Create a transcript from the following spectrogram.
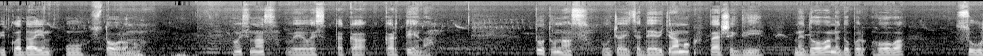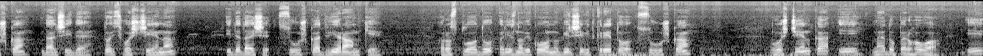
відкладаємо у сторону. Ось у нас виявилась така картина. Тут у нас виходить 9 рамок. Перших дві медова, медопергова, сушка. Далі йде тобто вощина. Іде далі сушка, дві рамки розплоду різновікового, більше відкрито сушка, вощинка і медопергова. І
